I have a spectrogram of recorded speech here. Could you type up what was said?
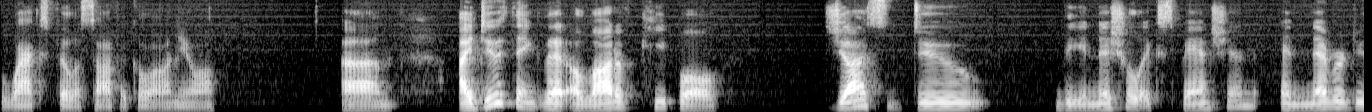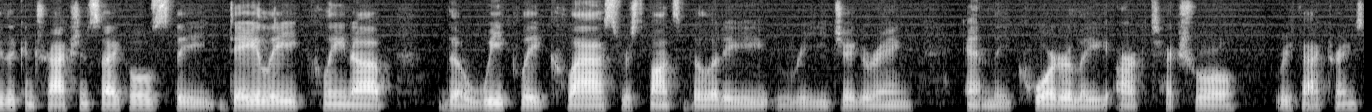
wax philosophical on you all. Um, I do think that a lot of people just do the initial expansion and never do the contraction cycles, the daily cleanup, the weekly class responsibility rejiggering, and the quarterly architectural refactorings.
